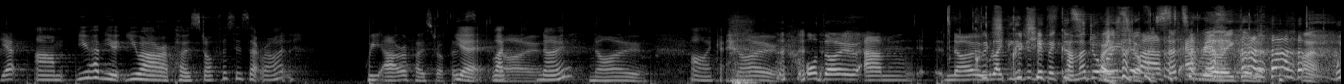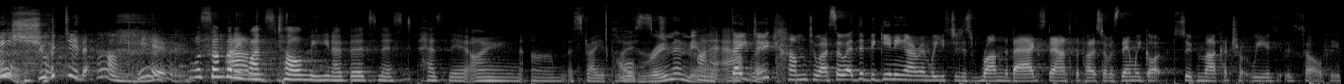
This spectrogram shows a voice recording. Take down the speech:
Yep. Um, you have your, you are a post office, is that right? We are a post office. Yeah, like no. no. No. Oh, okay. No. Although, um, no. Could, like, could she the- the become a stories post of office? That's a really good. uh, We should do that. Oh, yeah. Well, somebody Um, once told me, you know, Birdsnest has their own um, Australia Post rumour mill. kind of They do come to us. So at the beginning, I remember we used to just run the bags down to the post office. Then we got supermarket. Tro- we used- sold a few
